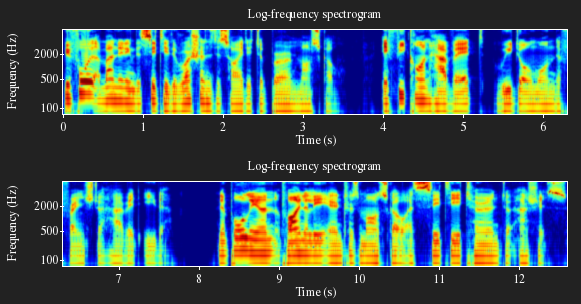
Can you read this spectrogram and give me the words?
Before abandoning the city, the Russians decided to burn Moscow. If we can't have it, we don't want the French to have it either. Napoleon finally enters Moscow, a city turned to ashes.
